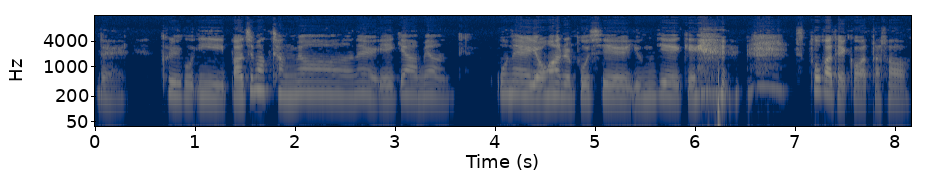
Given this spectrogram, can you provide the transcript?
네. 그리고 이 마지막 장면을 얘기하면 오늘 영화를 보실 용디에게 스포가 될 것 같아서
